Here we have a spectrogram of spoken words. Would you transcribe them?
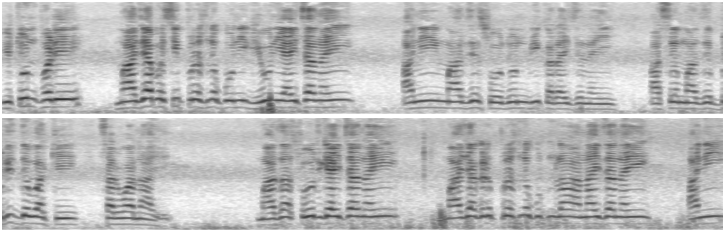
इथून पुढे माझ्यापाशी प्रश्न कोणी घेऊन यायचा नाही आणि माझे शोधून बी करायचं नाही असं माझं ब्रिद्ध वाक्य सर्वांना आहे. माझा शोध घ्यायचा नाही माझ्याकडे प्रश्न कुठला आणायचा नाही आणि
